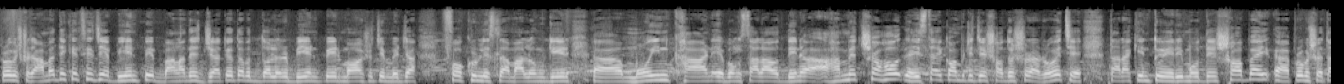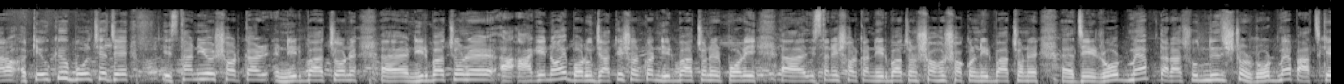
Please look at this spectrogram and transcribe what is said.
প্রবেশ করে আমরা দেখেছি যে বিএনপি বাংলাদেশ জাতীয়তাবাদী দলের বিএনপির মহাসচিব মির্জা ফখরুল ইসলাম আলমগীর মঈন খান এবং সালাউদ্দিন আহমেদ সহ স্থায়ী কমিটির যে সদস্যরা রয়েছে, তারা কিন্তু এরই মধ্যে সবাই প্রবেশ করে। তারা কেউ কেউ বলছে যে স্থানীয় সরকার নির্বাচন নির্বাচনের আগে নয়, বরং জাতীয় সরকার নির্বাচনের পরে স্থানীয় সরকার নির্বাচন সহ সকল নির্বাচনের যে রোড ম্যাপ তারা সুনির্দিষ্ট রোড ম্যাপ আজকে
